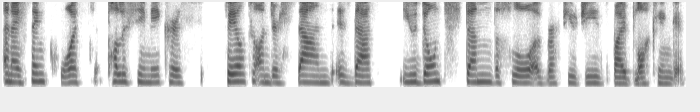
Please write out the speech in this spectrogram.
And I think what policymakers fail to understand is that you don't stem the flow of refugees by blocking it.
